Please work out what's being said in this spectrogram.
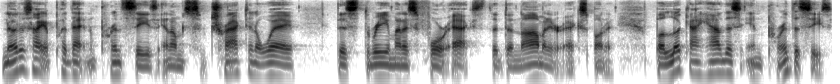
Notice how I put that in parentheses and I'm subtracting away this 3 minus 4x, the denominator exponent. But look, I have this in parentheses.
